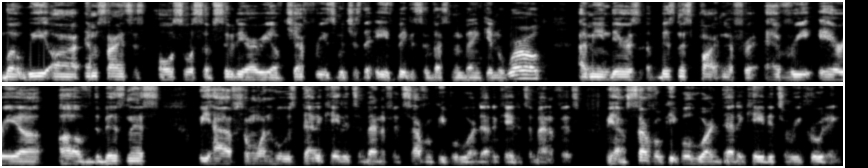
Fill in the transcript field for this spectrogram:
but we are M Science is also a subsidiary of Jefferies, which is the eighth biggest investment bank in the world. I mean, there's a business partner for every area of the business. We have someone who's dedicated to benefits, several people who are dedicated to benefits. We have several people who are dedicated to recruiting.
